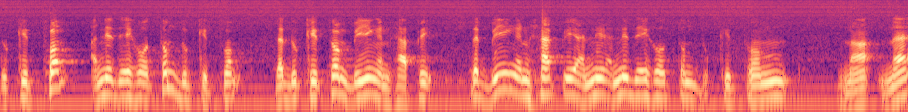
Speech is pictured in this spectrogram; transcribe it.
dukkitvam. Anya dehottam dukkitvam. The dukkitvam being unhappy. That being unhappy, anya, anya dehottam dukkitvam. Na, na,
